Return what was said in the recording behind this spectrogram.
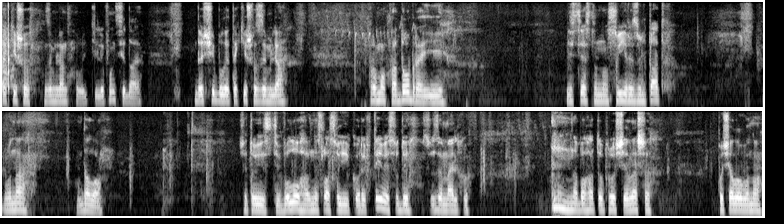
такі, що земля. Ой, телефон сідає. Дощі були такі, що земля промокла добре і, звісно, свій результат вона дала. Чи то є волога внесла свої корективи сюди, цю земельку. Набагато проще, легше почало воно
